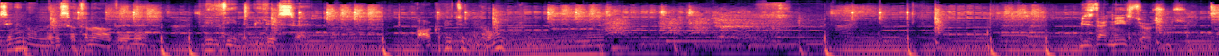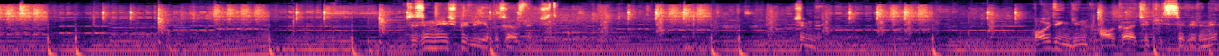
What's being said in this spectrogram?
senin onları satın aldığını bildiğini bilirse akıbetin ne olur? Bizden ne istiyorsunuz? Sizinle işbirliği yapacağız demiştim. Şimdi Holding'in halka açık hisselerini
